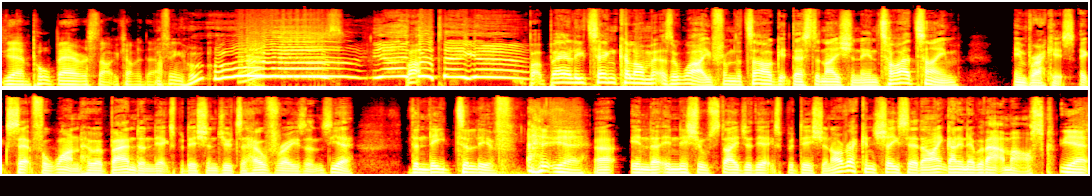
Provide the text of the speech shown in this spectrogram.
Yeah, and Paul Bearer started coming down. I think, yes, Undertaker. but barely 10 kilometres away from the target destination, the entire team, in brackets, except for one who abandoned the expedition due to health reasons, yeah, the need to live yeah, uh, in the initial stage of the expedition. I reckon she said, I ain't going in there without a mask. yeah.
